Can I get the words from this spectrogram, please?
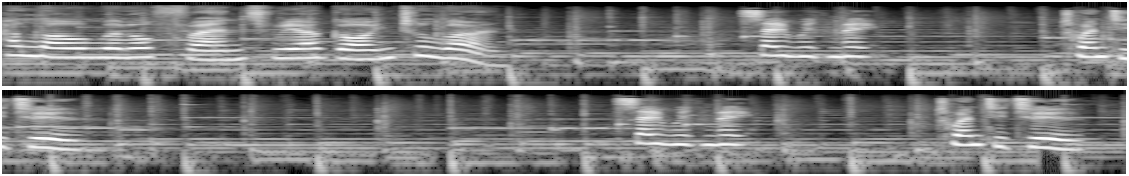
Hello little friends we are going to learn. Say with me. 22. Say with me. 22.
